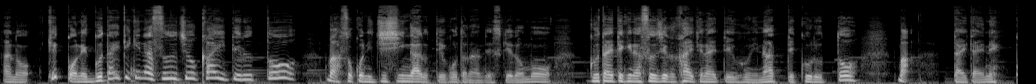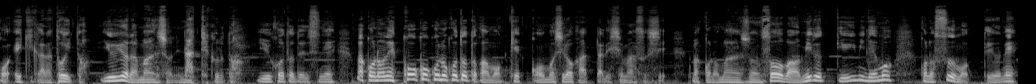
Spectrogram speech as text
あの、結構ね、具体的な数字を書いてると、まあそこに自信があるっていうことなんですけども、具体的な数字が書いてないっていう風になってくると、まあ、大体ね、こう駅から遠いというようなマンションになってくるということでですね、まあ、このね、広告のこととかも結構面白かったりしますし、まあ、このマンション相場を見るっていう意味でも、このスーモっていうね、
